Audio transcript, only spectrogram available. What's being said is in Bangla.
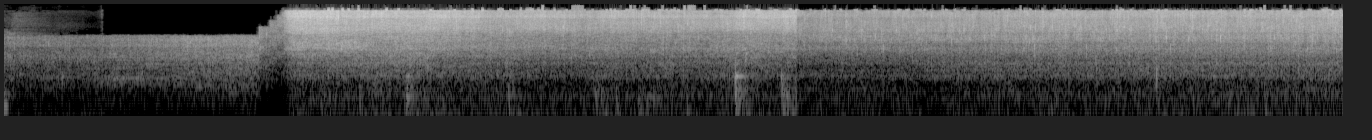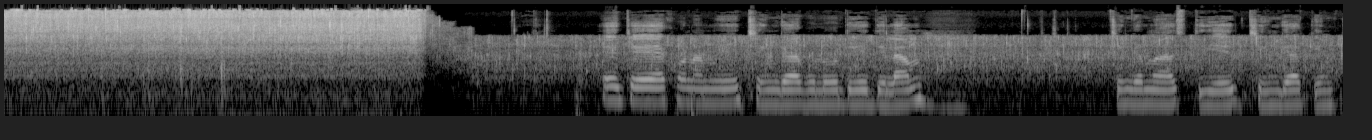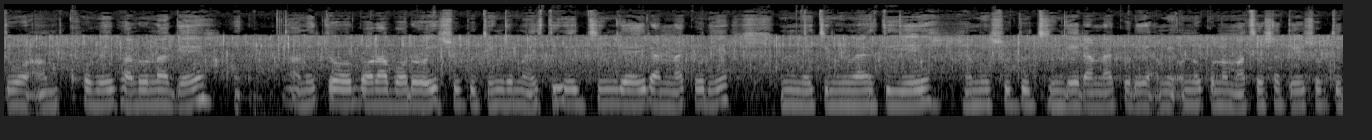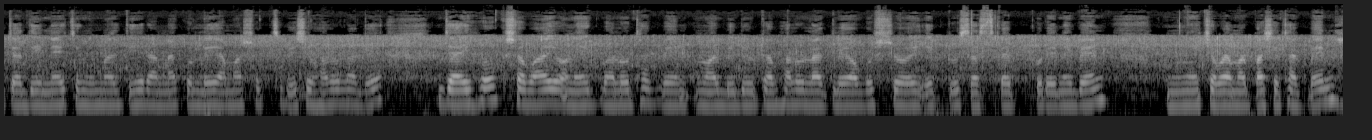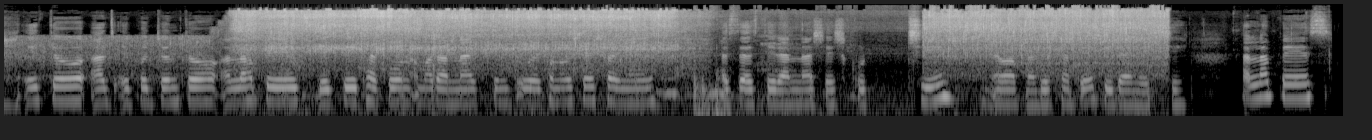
এই যে এখন আমি ঝিঙ্গাগুলো দিয়ে দিলাম। চিংড়ি মাছ দিয়ে ঝিঙ্গা কিন্তু খুবই ভালো লাগে। আমি তো বরাবর ওই শুধু চিংড়ি মাছ দিয়ে ঝিঙ্গাই রান্না করি। চিংড়ি মাছ দিয়ে আমি শুধু ঝিঙ্গে রান্না করি। আমি অন্য কোনো মাছের সাথে সবজিটা দিই না চিংড়ি মাছ দিয়ে রান্না করলে আমার সবচেয়ে বেশি ভালো লাগে। যাই হোক, সবাই অনেক ভালো থাকবেন। আমার ভিডিওটা ভালো লাগলে অবশ্যই একটু সাবস্ক্রাইব করে নেবেন। সবাই আমার পাশে থাকবেন। এই তো আজ এ পর্যন্ত। আল্লাহ হাফেজ। দেখতেই থাকুন। আমার রান্না কিন্তু এখনও শেষ হয়নি। আস্তে আস্তে রান্না শেষ করছি। আপনাদের সাথে বিদায় নিচ্ছি। আল্লাহ হাফেজ।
